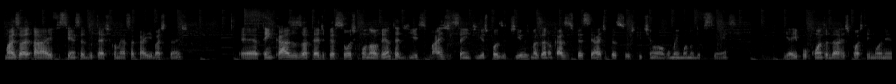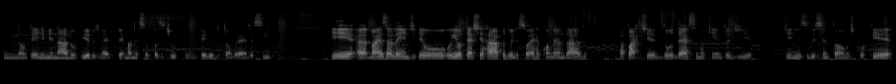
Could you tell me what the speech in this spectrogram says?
mas a, a eficiência do teste começa a cair bastante. É, tem casos até de pessoas com 90 dias, mais de 100 dias positivos, mas eram casos especiais de pessoas que tinham alguma imunodeficiência. E aí, por conta da resposta imune não ter eliminado o vírus, né, ele permaneceu positivo por um período tão grande assim. E uh, mais além de, o, e o teste rápido, ele só é recomendado a partir do 15º dia de início dos sintomas, porque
